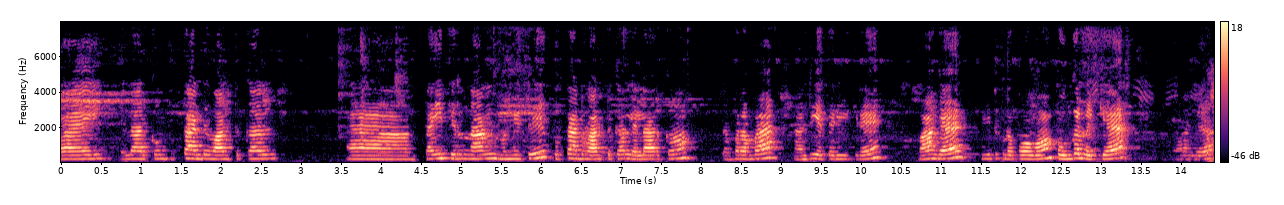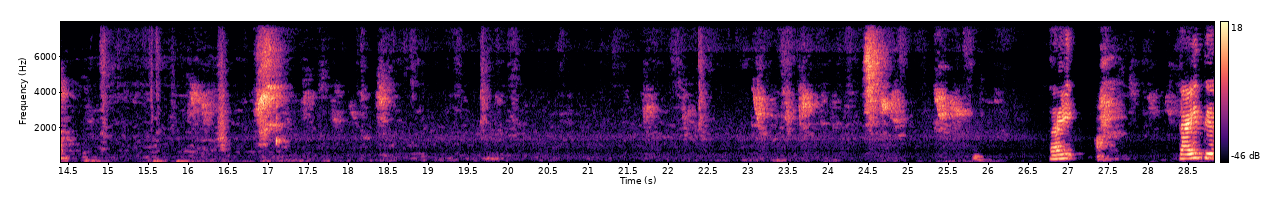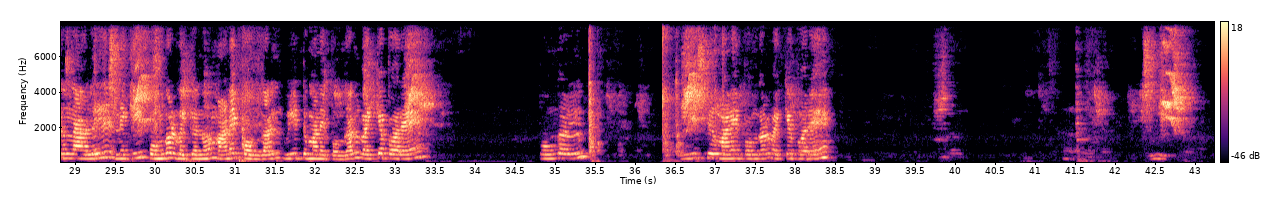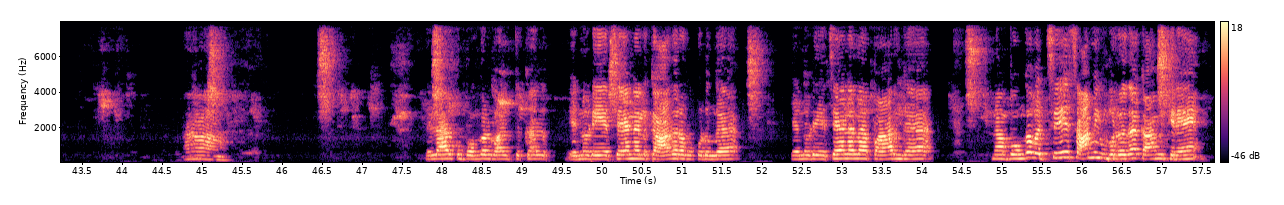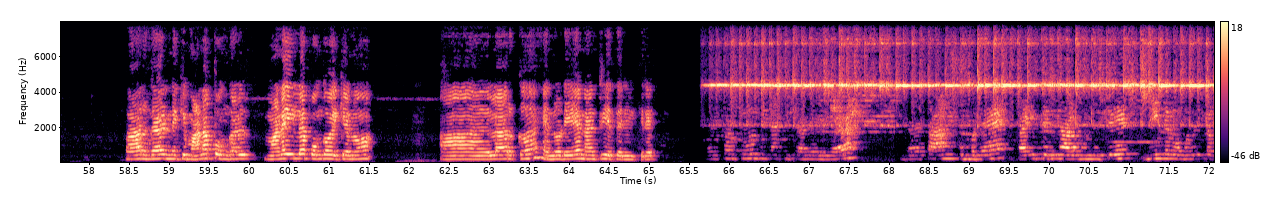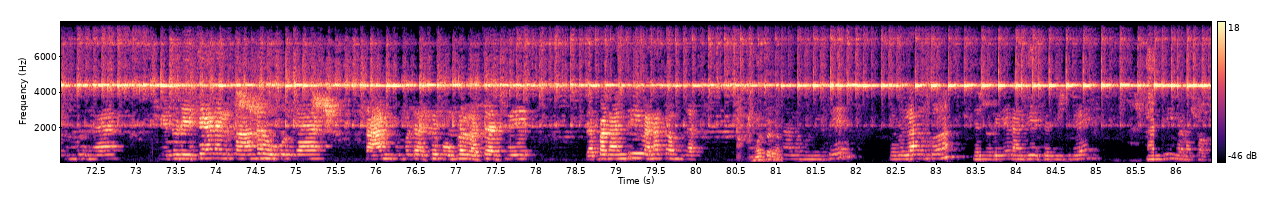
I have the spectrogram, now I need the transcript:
Hi எல்லாருக்கும் புத்தாண்டு வாழ்த்துக்கள். தை திருநாள் முன்னிட்டு புத்தாண்டு வாழ்த்துக்கள் எல்லாருக்கும். ரொம்ப ரொம்ப நன்றியை தெரிவிக்கிறேன். வாங்க வீட்டுக்குள்ளே போவோம். பொங்கல் வைக்க. வாங்க. தை தை திருநாள் இன்னைக்கு பொங்கல் வைக்கணும். மனை பொங்கல் வீட்டு மனை பொங்கல் வைக்க போகிறேன் பொங்கல் வீட்டு மனை பொங்கல் வைக்க போகிறேன் ஆ. எல்லாருக்கும் பொங்கல் வாழ்த்துக்கள். என்னுடைய சேனலுக்கு ஆதரவு கொடுங்க. என்னுடைய சேனலை பாருங்கள் நான் பொங்கல் வச்சு சாமி கும்பிட்றத காமிக்கிறேன். பாருங்க இன்னைக்கு மணப்பொங்கல் மனையில் பொங்க வைக்கணும். எல்லாருக்கும் என்னுடைய நன்றியை தெரிவிக்கிறேன். வெல்கம் டு மீனாட்சி தலைவருங்க இந்த சாமி கும்பிடுறேன். தை திருநாளை முன்னிட்டு நீங்கள் உங்கள் வீட்டில் கும்பிடுங்க. என்னுடைய சேனலுக்கு ஆதரவு கொடுங்க. சாமி கும்பிட்டாச்சு பொங்கல் வச்சாச்சு. ரொம்ப நன்றி வணக்கம்ங்க. திருநாளை முன்னிட்டு எல்லாருக்கும் என்னுடைய நன்றியை தெரிவிக்கிறேன். நன்றி வணக்கம்.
